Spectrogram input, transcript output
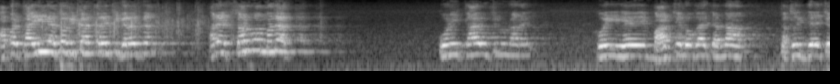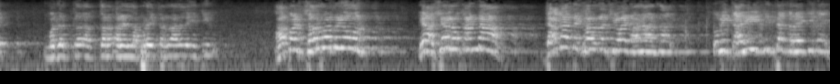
आपण काही असं विचार करायची गरज नाही. अरे सर्व मदत कोणी काय उचलून आणे कोणी हे बाहेरचे लोक आहेत त्यांना तकलीफ द्यायचे मदत क- कर अरे लफडे करणारे येतील. आपण सर्व मिळून या अशा लोकांना जागा देखावल्याशिवाय जाणार नाही. तुम्ही काहीही चिंता करायची नाही.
